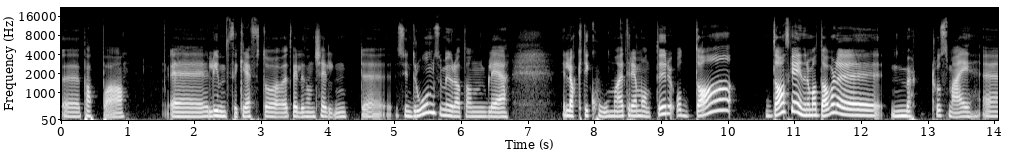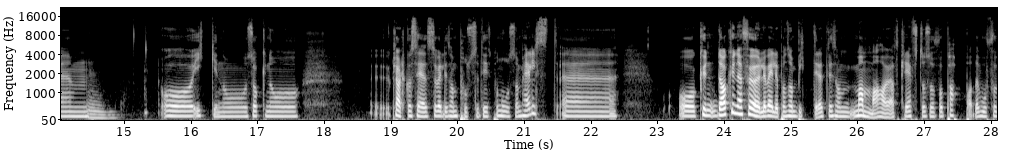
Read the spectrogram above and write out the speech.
uh, pappa uh, lymfekreft og et veldig sånn sjeldent syndrom som gjorde at han ble lagt i koma i tre måneder. Og da, da skal jeg innrømme at da var det mørkt hos meg. Um, Mm. og ikke noe Så ikke noe øh, Klarte ikke å se så veldig sånn positivt på noe som helst. Uh, og kun, da kunne jeg føle veldig på en sånn bitterhet. Liksom, mamma har jo hatt kreft, og så får pappa det. Hvorfor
